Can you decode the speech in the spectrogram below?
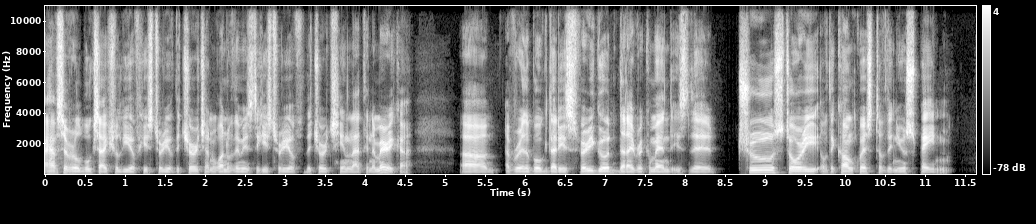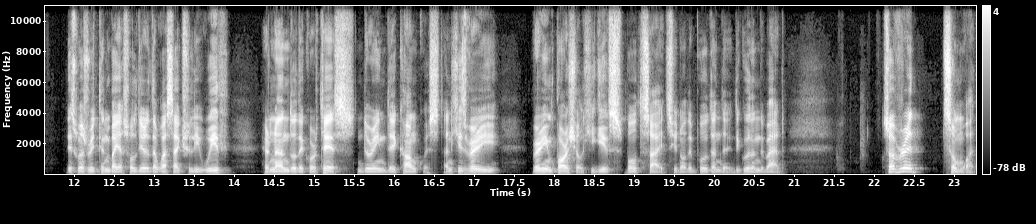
I have several books actually of history of the church, and one of them is the history of the church in Latin America. Uh, I've read a book that is very good that I recommend. is the True Story of the Conquest of the New Spain. This was written by a soldier that was actually with Hernando de Cortes during the conquest, and he's very very impartial. He gives both sides, you know, the good and the, the good and the bad. So I've read somewhat.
